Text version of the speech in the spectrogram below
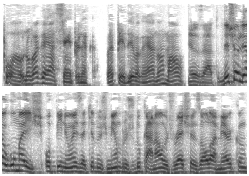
porra, não vai ganhar sempre, né, cara? Vai perder, vai ganhar, normal. Exato. Deixa eu ler algumas opiniões aqui dos membros do canal, os Rashers All American,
